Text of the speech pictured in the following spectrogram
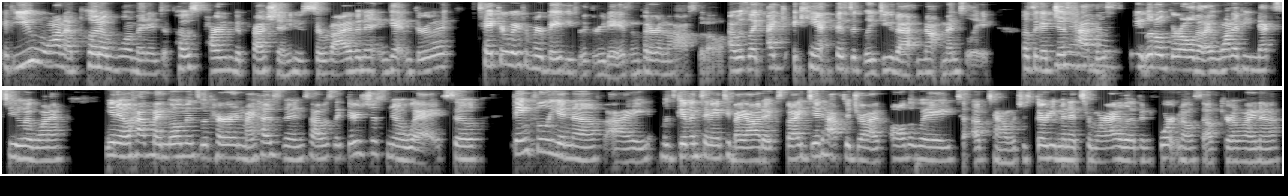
if you want to put a woman into postpartum depression who's surviving it and getting through it, take her away from her baby for three days and put her in the hospital. I was like, I, I can't physically do that, not mentally. I was like, I just yeah. have this sweet little girl that I want to be next to. I want to, you know, have my moments with her and my husband. So I was like, there's just no way. So thankfully enough, I was given some antibiotics, but I did have to drive all the way to Uptown, which is 30 minutes from where I live in Fort Mill, South Carolina,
